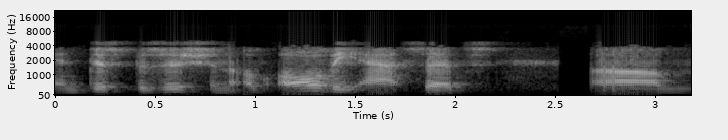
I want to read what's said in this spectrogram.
and disposition of all the assets um,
